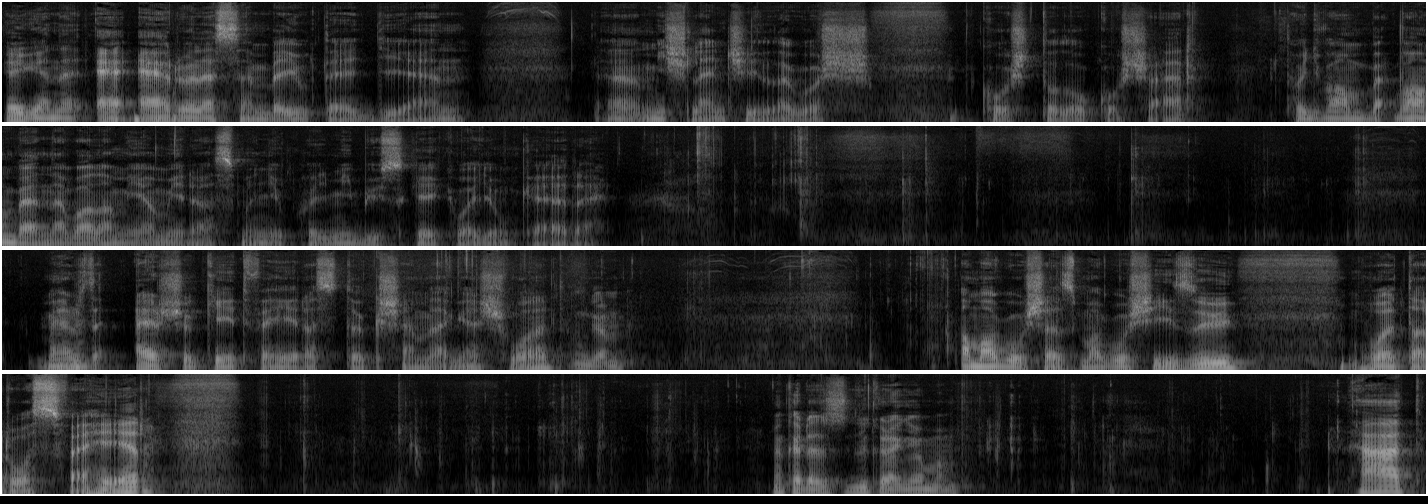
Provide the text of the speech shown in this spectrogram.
Igen, e- erről eszembe jut egy ilyen e, Michelin csillagos kóstoló kosár. Hogy van, be- van benne valami, amire azt mondjuk, hogy mi büszkék vagyunk erre. Mert az első két fehér az tök semleges volt. Igen. A magos az magos ízű, volt a rossz fehér, Neked ez a legjobban? hát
